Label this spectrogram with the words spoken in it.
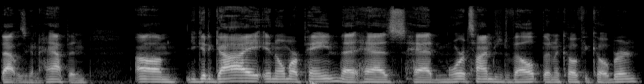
that was going to happen. Um, you get a guy in Omar Payne that has had more time to develop than a Kofi Cockburn,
